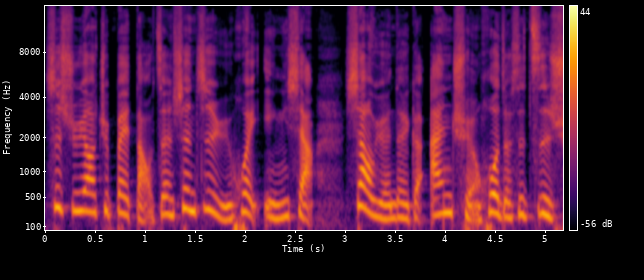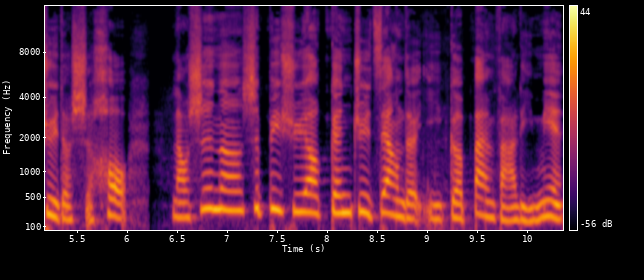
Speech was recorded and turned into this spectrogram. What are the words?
是需要去被导正，甚至于会影响校园的一个安全或者是秩序的时候，老师呢是必须要根据这样的一个办法里面。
